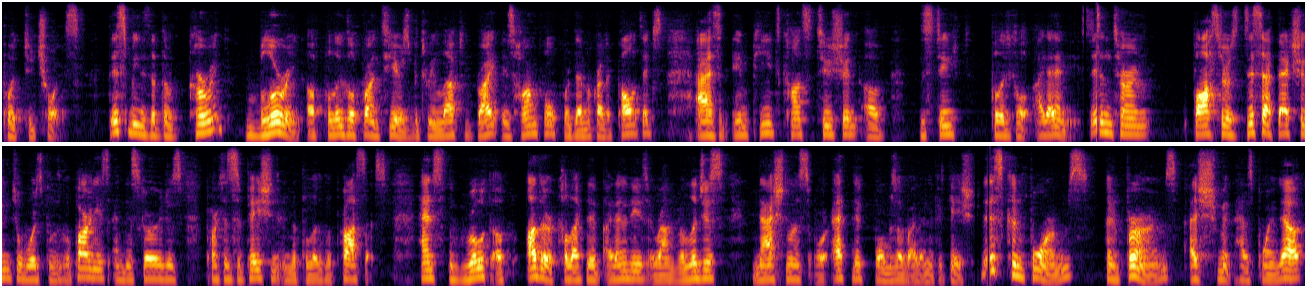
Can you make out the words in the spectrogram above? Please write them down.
put to choice. This means that the current blurring of political frontiers between left and right is harmful for democratic politics as it impedes constitution of distinct political identities. This in turn fosters disaffection towards political parties and discourages participation in the political process. Hence, the growth of other collective identities around religious, nationalist, or ethnic forms of identification. This conforms, confirms, as Schmitt has pointed out,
